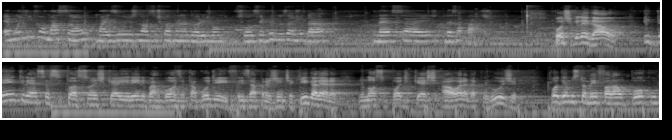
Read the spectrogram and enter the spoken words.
É muita informação, mas os nossos coordenadores vão, vão sempre nos ajudar nessa, nessa parte. Poxa, que legal! E dentre essas situações que a Irene Barbosa acabou de frisar para a gente aqui, galera, no nosso podcast A Hora da Coruja, podemos também falar um pouco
